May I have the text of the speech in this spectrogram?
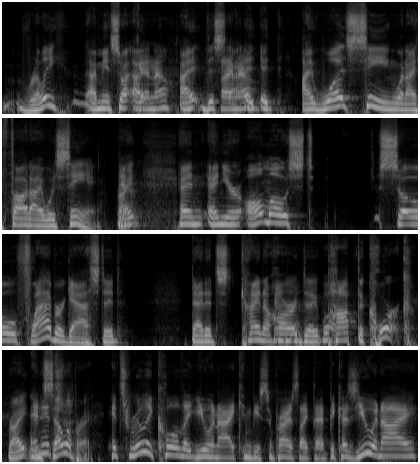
"Really?" I mean, so I, Yeah, no. I this I I, it, I was seeing what I thought I was seeing, right? And and you're almost so flabbergasted that it's kind of hard Yeah. to Well- pop the cork, right, and, it's, celebrate. It's really cool that you and I can be surprised like that because you and I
